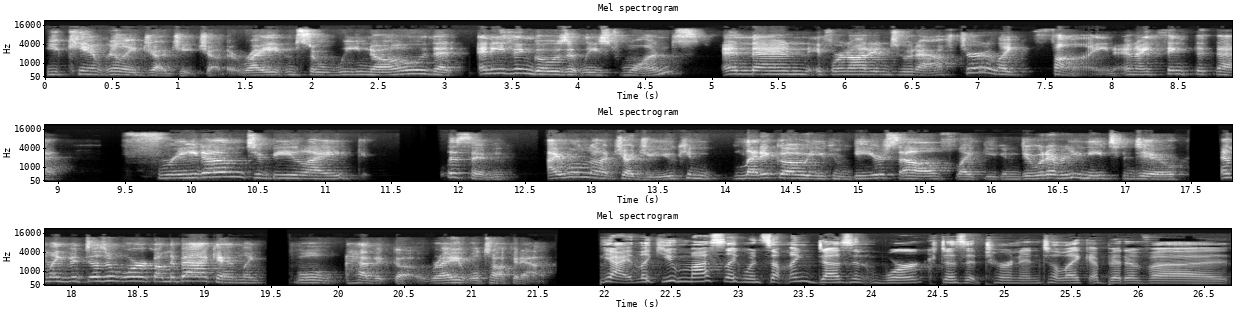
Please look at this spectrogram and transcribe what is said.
you can't really judge each other, right? And so we know that anything goes at least once. And then if we're not into it after, like fine. And I think that that freedom to be like, listen, I will not judge you. You can let it go. You can be yourself. Like you can do whatever you need to do. And like if it doesn't work on the back end, like we'll have it go, right? We'll talk it out. Yeah, like you must like when something doesn't work, does it turn into like a bit of a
